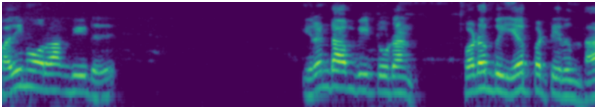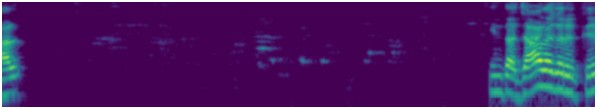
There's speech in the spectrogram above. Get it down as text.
பதினோராம் வீடு இரண்டாம் வீட்டுடன் தொடர்பு ஏற்பட்டிருந்தால் இந்த ஜாதகருக்கு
